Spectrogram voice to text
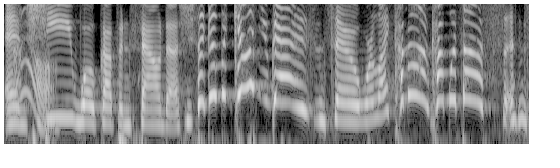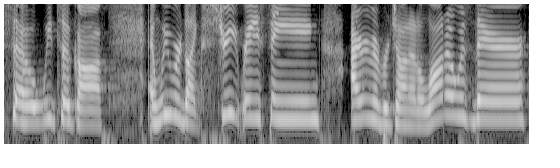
and Oh. she woke up and found us. She's like, "Oh my god, you guys!" And so we're like, "Come on, come with us!" And so we took off, and we were like street racing. I remember John Adelano was there,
